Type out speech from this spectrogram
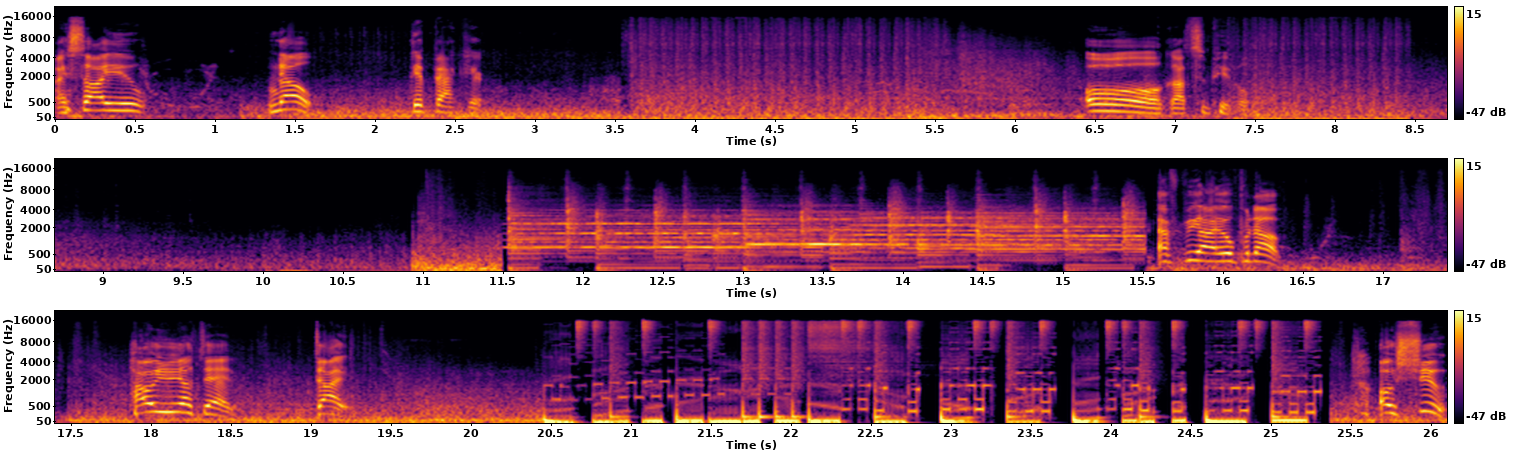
I saw you. No. Get back here. Oh, got some people. FBI, open up. How are you not dead? Die. Oh, shoot.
